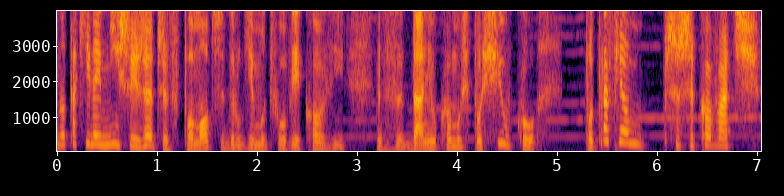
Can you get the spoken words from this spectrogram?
no takiej najmniejszej rzeczy, w pomocy drugiemu człowiekowi, w daniu komuś posiłku, potrafią przyszykować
